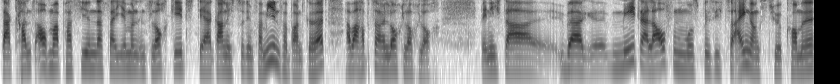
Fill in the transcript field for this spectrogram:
Da kann es auch mal passieren, dass da jemand ins Loch geht, der gar nicht zu dem Familienverband gehört, aber Hauptsache Loch, Loch, Loch. Wenn ich da über Meter laufen muss, bis ich zur Eingangstür komme,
